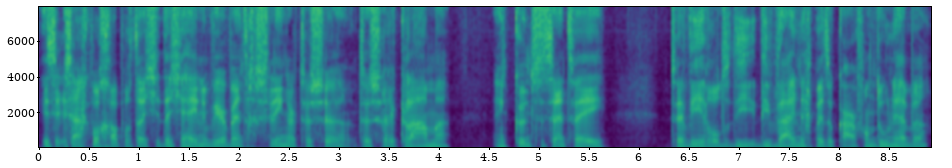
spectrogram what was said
Is, is eigenlijk wel grappig dat je, dat je heen en weer bent geslingerd tussen, tussen reclame en kunst. Het zijn twee, twee werelden die, die weinig met elkaar van doen hebben.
